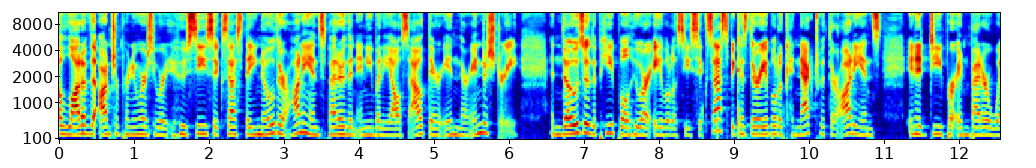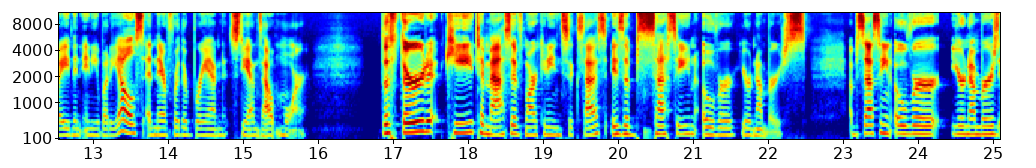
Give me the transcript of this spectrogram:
a lot of the entrepreneurs who are who see success they know their audience better than anybody else out there in their industry and those are the people who are able to see success because they're able to connect with their audience in a deeper and better way than anybody else and therefore their brand stands out more the third key to massive marketing success is obsessing over your numbers. Obsessing over your numbers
